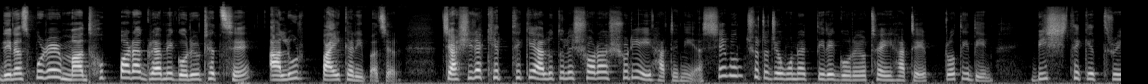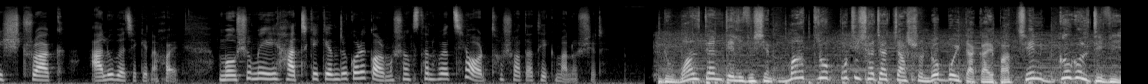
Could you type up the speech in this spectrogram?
দিনাজপুরের মাধবপাড়া গ্রামে গড়ে উঠেছে আলুর পাইকারি বাজার। চাষিরা ক্ষেত থেকে আলু তুলে সরাসরি এই হাটে নিয়ে আসে এবং ছোট যমুনার তীরে গড়ে ওঠা এই হাটে প্রতিদিন বিশ থেকে ত্রিশ ট্রাক আলু বেচে কেনা হয়। মৌসুমে এই হাটকে কেন্দ্র করে কর্মসংস্থান হয়েছে অর্ধ শতাধিক মানুষের। ওয়ালটন টেলিভিশন মাত্র পঁচিশ হাজার চারশো নব্বই টাকায় পাচ্ছেন গুগল টিভি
